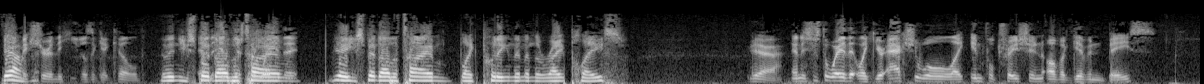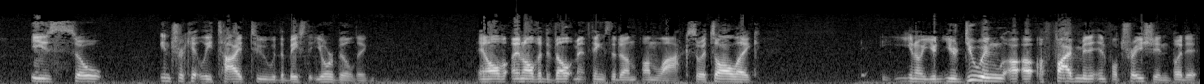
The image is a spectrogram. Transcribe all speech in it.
Yeah, Make sure that he doesn't get killed. and then you spend and- all and the the time. that- yeah, you spend all the time like putting them in the right place. Yeah, and it's just the way that like your actual like infiltration of a given base is so intricately tied to the base that you're building, and all and all the development things that un- unlock. So it's all like, you know, you're you're doing a, a five minute infiltration, but it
